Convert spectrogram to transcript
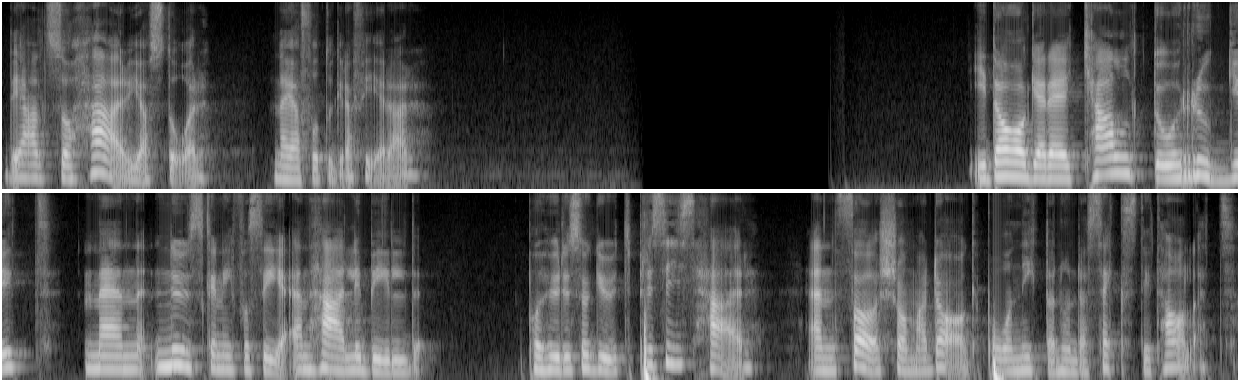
Det är alltså här jag står när jag fotograferar. Idag är det kallt och ruggigt, men nu ska ni få se en härlig bild på hur det såg ut precis här en försommardag på 1960-talet.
